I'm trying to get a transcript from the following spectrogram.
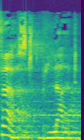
First blood.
